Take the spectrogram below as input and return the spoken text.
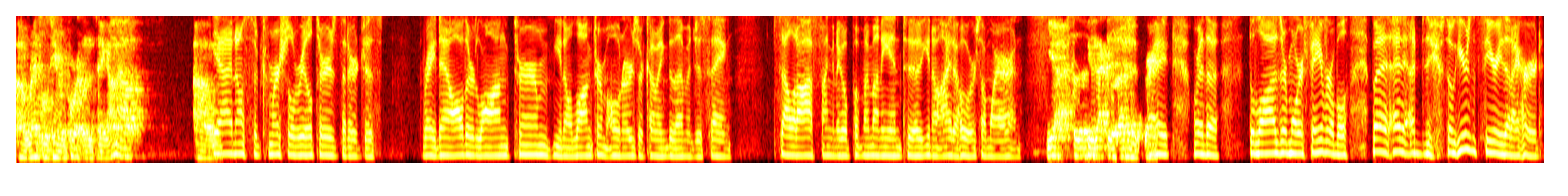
uh, rentals here in Portland saying, "I'm out." Um, yeah, I know some commercial realtors that are just right now all their long term, you know, long term owners are coming to them and just saying, sell it off. I'm going to go put my money into you know Idaho or somewhere. And yeah, so that's exactly right. right, where the the laws are more favorable. But I, I, so here's the theory that I heard,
